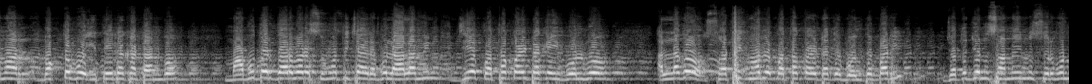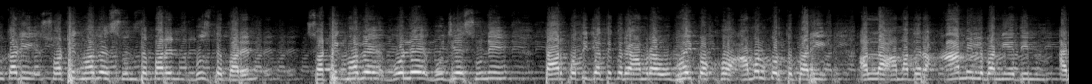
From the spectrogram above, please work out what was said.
আমার বক্তব্য ইতে রেখা টানবো। মাবুদের দরবারে সুমতি চাই রবুল আলমিন, যে কথা কয়টাকেই বলব? আল্লাহ গো, সঠিকভাবে কথা কয়টাকে বলতে পারি? যতজন সামিন শ্রবণকারী সঠিকভাবে শুনতে পারেন, বুঝতে পারেন। সঠিকভাবে বলে, বুঝে, শুনে, তার প্রতি যাতে করে আমরা উভয় পক্ষ আমল করতে পারি, আল্লাহ আমাদের আমিল বানিয়ে দিন। আর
